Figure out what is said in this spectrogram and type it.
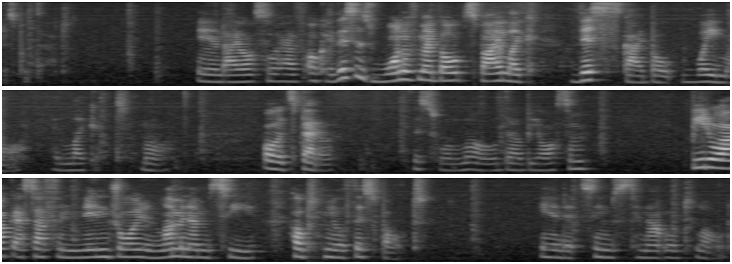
just put that. And I also have, okay, this is one of my boats, I like this sky boat way more. I like it more. Oh, it's better. This will load, That'll be awesome. Beetrock, SF, and Nindroid, and Lemon MC helped me with this boat. And it seems to not want to load.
